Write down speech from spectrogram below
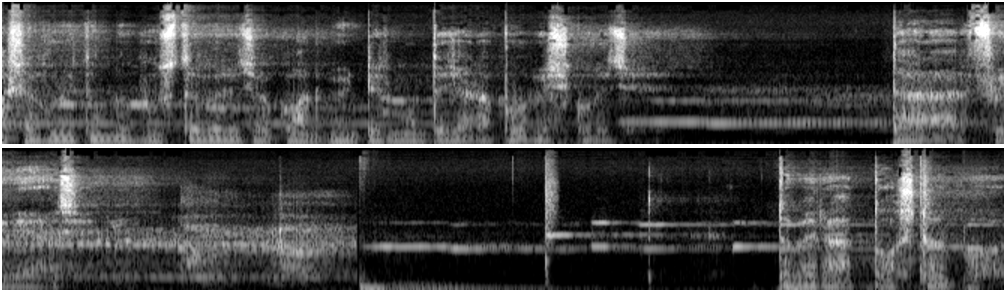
আশা করি তোমরা বুঝতে পেরেছ কনভেন্টের মধ্যে যারা প্রবেশ করেছে, তারা আর ফিরে আসেনি। তবে রাত দশটার পর,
